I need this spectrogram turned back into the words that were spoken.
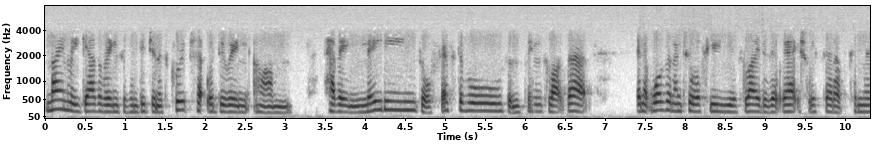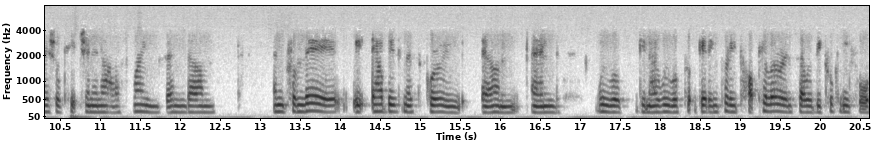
mainly gatherings of Indigenous groups that were doing um, having meetings or festivals and things like that. And it wasn't until a few years later that we actually set up commercial kitchen in Alice Springs, and um, and from there our business grew, um, and we were you know we were getting pretty popular, and so we'd be cooking for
